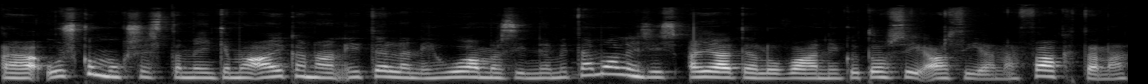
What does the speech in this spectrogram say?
ää, uskomuksesta, minkä mä aikanaan itselläni huomasin ja mitä mä olin siis ajatellut vaan niin kuin tosi asiana, faktana.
